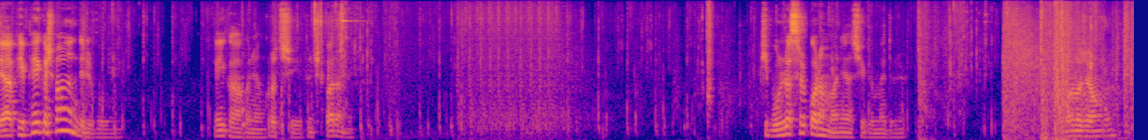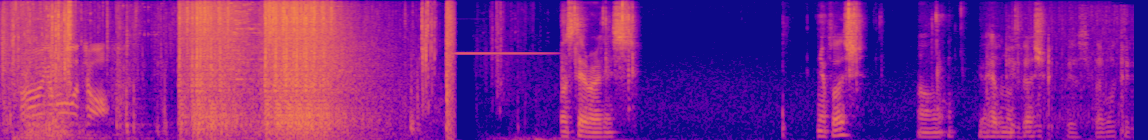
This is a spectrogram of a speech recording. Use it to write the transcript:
내가 B 페이크 쳐놨는데 일부러 A가 그냥 그렇지 눈치 빠르네 B 몰렸을 거란 말이야 지금 애들 뭘로 잡은 거? Throwing a Molotov. One stay right guess Can you flash? Oh, you have no Pick, double flash pick this, double pick.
